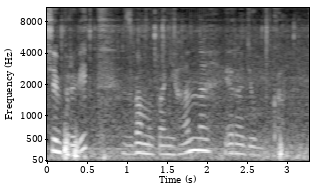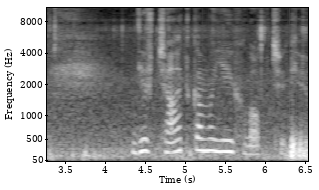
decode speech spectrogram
Всім привіт! З вами пані Ганна і Радіо Дівчатка мої хлопчики.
